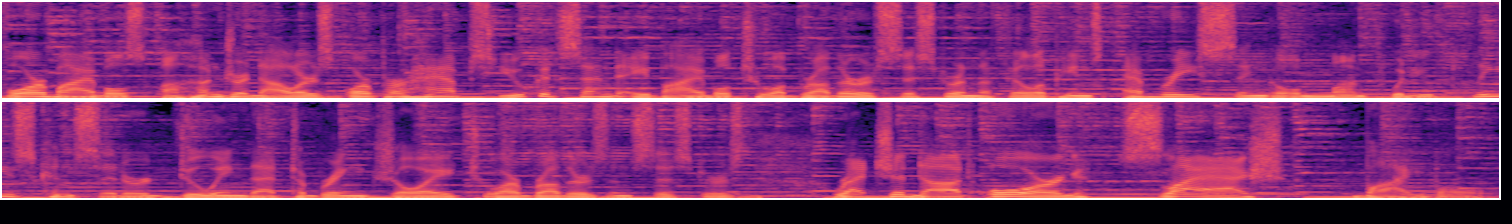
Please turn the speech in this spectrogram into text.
four Bibles, $100, or perhaps you could send a Bible to a brother or sister in the Philippines every single month. Would you please consider doing that to bring joy to our brothers and sisters? Wretched.org slash Bible.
